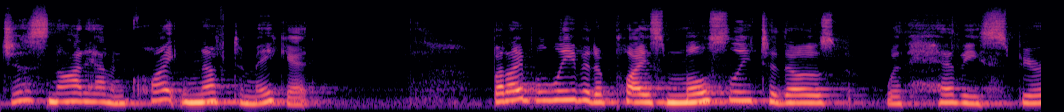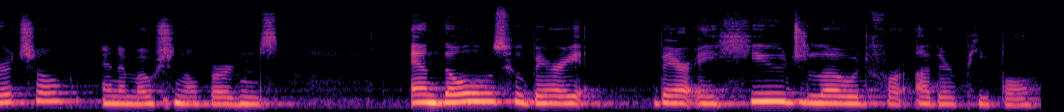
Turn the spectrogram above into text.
just not having quite enough to make it. But I believe it applies mostly to those with heavy spiritual and emotional burdens and those who bear, bear a huge load for other people.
